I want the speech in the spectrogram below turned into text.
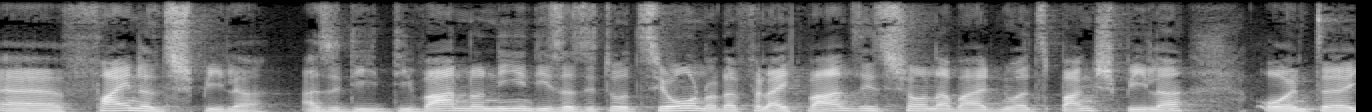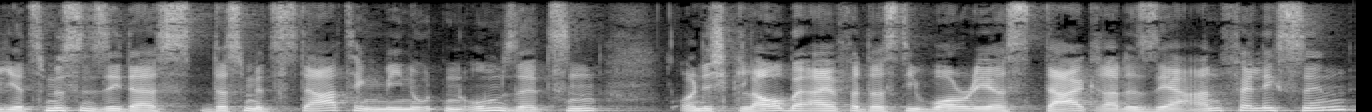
äh, Finals-Spieler. Also die, die waren noch nie in dieser Situation oder vielleicht waren sie es schon, aber halt nur als Bankspieler. Und äh, jetzt müssen sie das, das mit Starting-Minuten umsetzen. Und ich glaube einfach, dass die Warriors da gerade sehr anfällig sind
